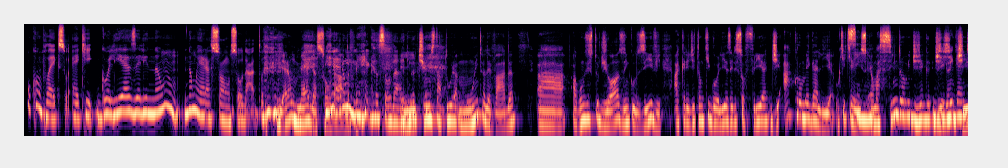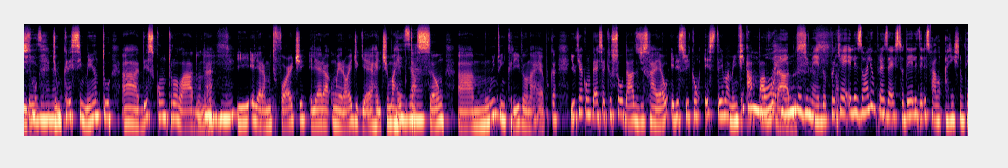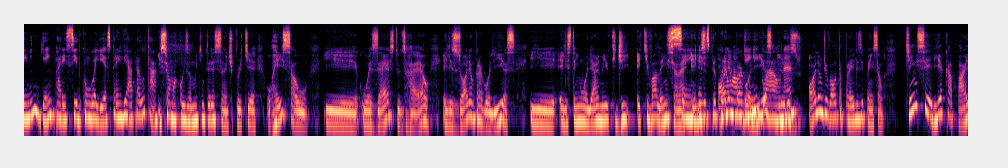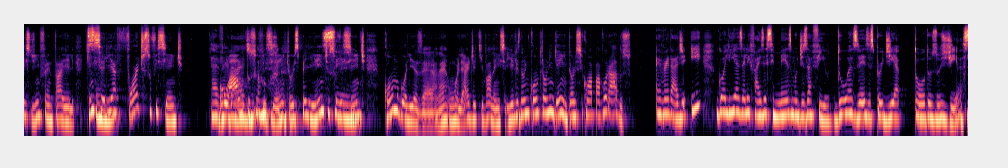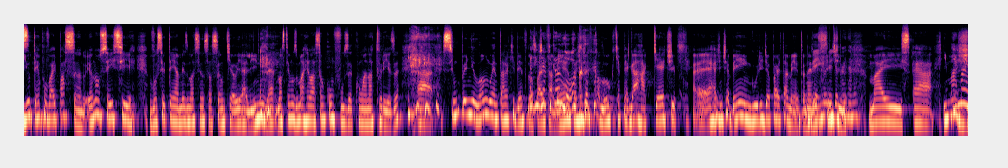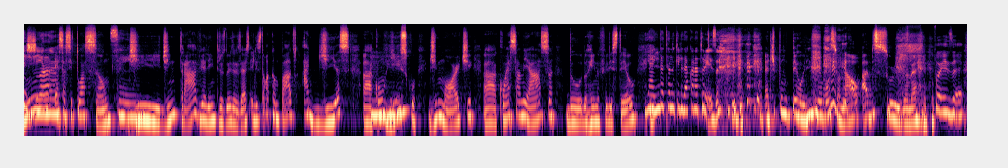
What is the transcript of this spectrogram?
O complexo é que Golias, ele não, não era só um soldado. Ele era um mega soldado. ele era um mega soldado. Ele tinha uma estatura muito elevada. Ah, alguns estudiosos, inclusive, acreditam que Golias ele sofria de acromegalia. O que, que é isso? É uma síndrome de, gig de gigantismo, né? de um crescimento ah, descontrolado, né? Uhum. E ele era muito forte, ele era um herói de guerra, ele tinha uma Exato. reputação ah, muito incrível na época. E o que acontece é que os soldados de Israel eles ficam extremamente ficam apavorados. De medo, porque eles olham para o exército deles, eles falam: a gente não tem ninguém parecido com Golias para enviar para lutar. Isso é uma coisa muito interessante, porque o rei Saul e o exército de Israel, eles olham para Golias e eles têm um olhar meio que de equivalência, né? Sim, né? Eles, eles procuram olham para Golias igual, e né? eles olham de volta para eles e pensam: quem seria capaz de enfrentar ele? Quem Sim. seria forte o suficiente? É ou alto o suficiente, ou experiente o suficiente, como Golias era, né? Um olhar de equivalência. E eles não encontram ninguém, então eles ficam apavorados. É verdade. E Golias ele faz esse mesmo desafio duas vezes por dia todos os dias. E o tempo vai passando. Eu não sei se você tem a mesma sensação que eu e a Aline, né? Nós temos uma relação confusa com a natureza. Ah, se um pernilongo entrar aqui dentro do a apartamento, a gente vai ficar louco, quer pegar a raquete. É, a gente é bem guri de apartamento, né? Bem Nesse guri sentido. de apartamento. Mas ah, imagina, imagina, essa situação de, de entrave ali entre os dois exércitos. Eles estão acampados há dias ah, uhum. com risco de morte, ah, com essa ameaça do, do reino filisteu. E, e ainda tendo que lidar com a natureza. é tipo um terrorismo emocional absurdo, né? Pois é.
